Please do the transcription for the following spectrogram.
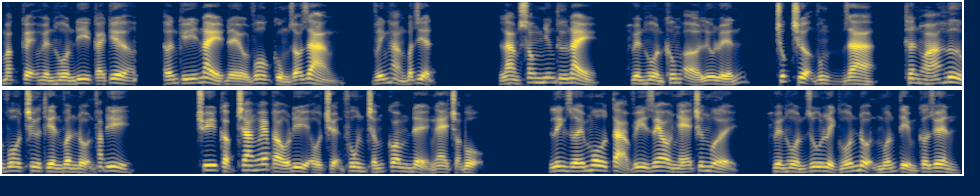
Mặc kệ huyền hồn đi cái kia, ấn ký này đều vô cùng rõ ràng, vĩnh hằng bất diệt. Làm xong những thứ này, huyền hồn không ở lưu luyến, trúc trượng vung ra, thân hóa hư vô chư thiên vân độn pháp đi. Truy cập trang web đầu đi ở chuyệnfun.com để nghe trọn bộ. Linh dưới mô tả video nhé chương 10, huyền hồn du lịch hỗn độn muốn tìm cơ duyên.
